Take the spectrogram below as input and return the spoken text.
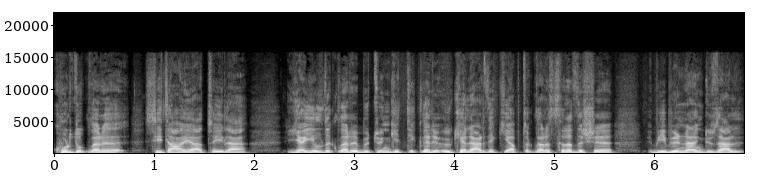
kurdukları site hayatıyla, yayıldıkları bütün gittikleri ülkelerdeki yaptıkları sıra dışı birbirinden güzel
